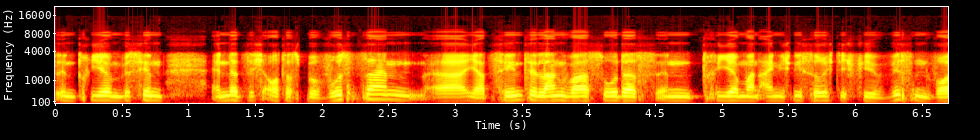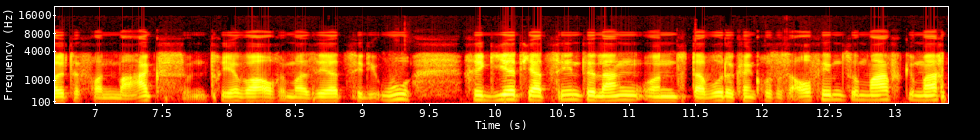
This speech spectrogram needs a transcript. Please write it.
in Trier ein bisschen, ändert sich auch das Bewusstsein. Äh, jahrzehntelang war es so, dass in Trier man eigentlich nicht so richtig viel wissen wollte von Marx. In Trier war auch immer sehr CDU regiert jahrzehntelang und da wurde kein großes Aufheben zum Marx gemacht.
